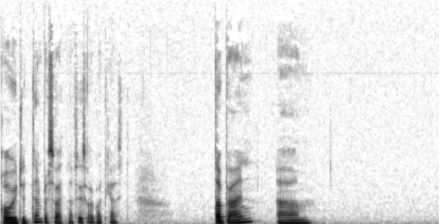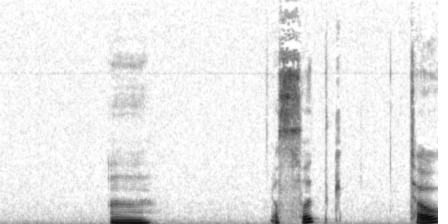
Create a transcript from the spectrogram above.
قوي جدا بس وعدت نفسي أسوي بودكاست طبعا آم الصدق تو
